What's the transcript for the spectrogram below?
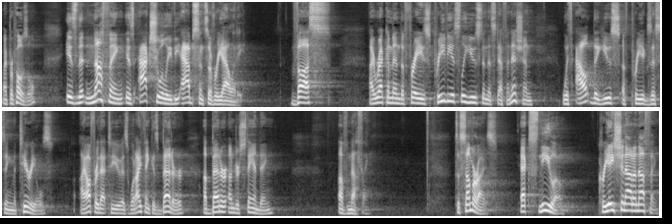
My proposal is that nothing is actually the absence of reality. Thus, I recommend the phrase previously used in this definition without the use of pre existing materials I offer that to you as what I think is better, a better understanding of nothing. To summarize, ex nihilo, creation out of nothing.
